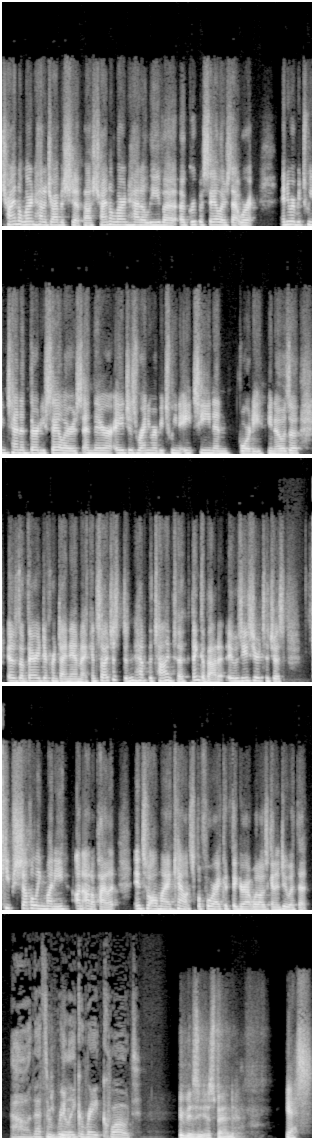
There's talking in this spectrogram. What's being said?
trying to learn how to drive a ship. I was trying to learn how to leave a, a group of sailors that were anywhere between 10 and 30 sailors and their ages were anywhere between 18 and 40 you know it was a it was a very different dynamic and so i just didn't have the time to think about it it was easier to just keep shoveling money on autopilot into all my accounts before i could figure out what i was going to do with it oh that's a mm-hmm. really great quote too busy to spend Yes.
